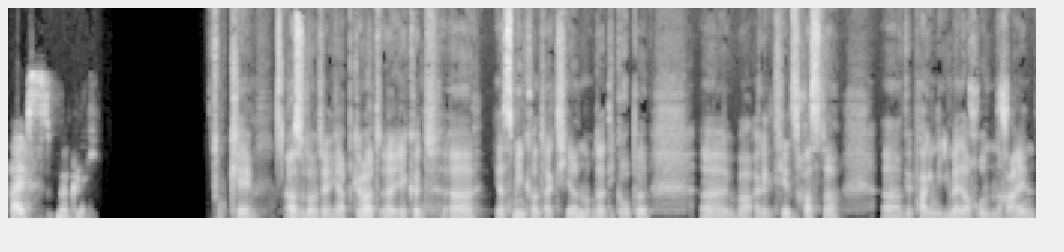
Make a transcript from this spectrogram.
Beides möglich. Okay, also Leute, ihr habt gehört, äh, ihr könnt äh, Jasmin kontaktieren oder die Gruppe äh, über Agilitätsraster. Äh, wir packen die E-Mail auch unten rein.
